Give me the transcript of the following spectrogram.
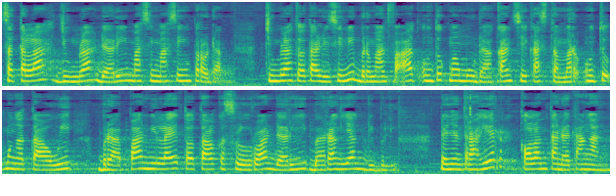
setelah jumlah dari masing-masing produk. Jumlah total di sini bermanfaat untuk memudahkan si customer untuk mengetahui berapa nilai total keseluruhan dari barang yang dibeli. Dan yang terakhir, kolom tanda tangan.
